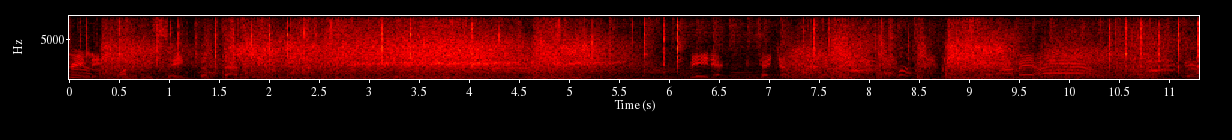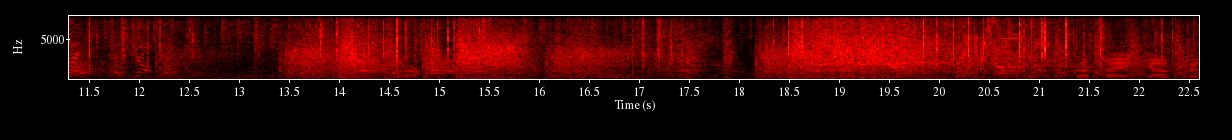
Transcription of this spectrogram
really wanted to save the statue. Goku.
